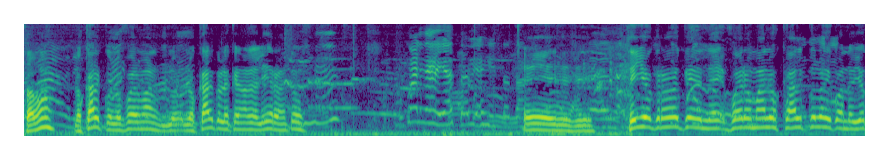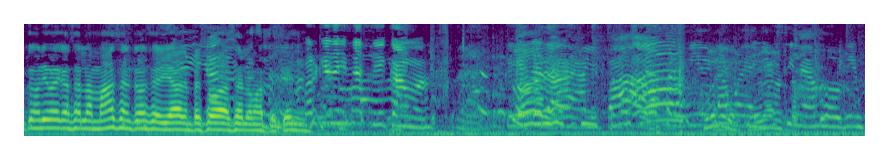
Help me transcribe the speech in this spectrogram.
¿Cómo? Los cálculos fueron mal. Los, los cálculos que no le dieron entonces. Recuerda, ya está viejito también. Sí, sí, sí. Sí, yo creo que le fueron mal los cálculos y cuando yo que no le iba a alcanzar la masa, entonces ya empezó a hacerlo más pequeño. ¿Por qué le dice así, cama? ¿Qué le da? Pero bien, la güey, ayer sí me dejó bien.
